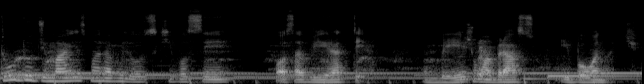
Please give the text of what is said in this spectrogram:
tudo de mais maravilhoso que você possa vir a ter. Um beijo, um abraço e boa noite.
